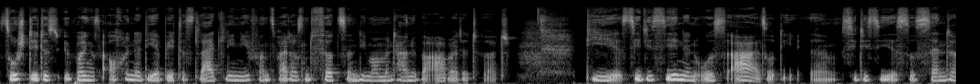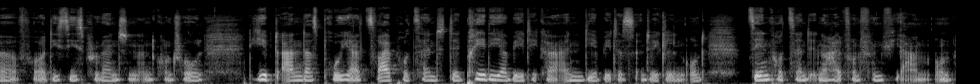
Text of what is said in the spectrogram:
so steht es übrigens auch in der Diabetes-Leitlinie von 2014, die momentan überarbeitet wird. Die CDC in den USA, also die äh, CDC ist das Center for Disease Prevention and Control, die gibt an, dass pro Jahr zwei Prozent der Prädiabetiker einen Diabetes entwickeln und zehn Prozent innerhalb von fünf Jahren. Und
